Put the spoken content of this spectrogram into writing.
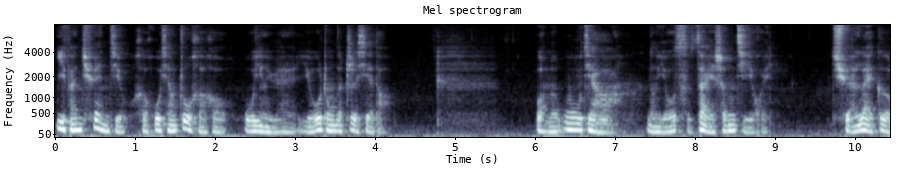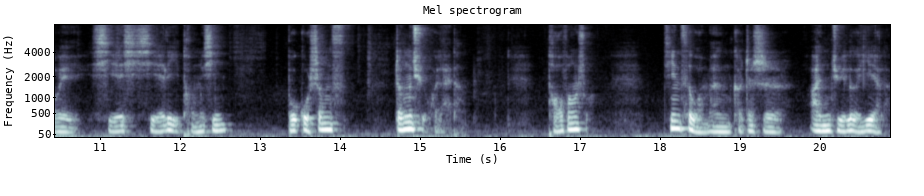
一番劝酒和互相祝贺后，吴应元由衷的致谢道：“我们乌家能有此再生机会。”全赖各位协协力同心，不顾生死，争取回来的。陶芳说：“今次我们可真是安居乐业了。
